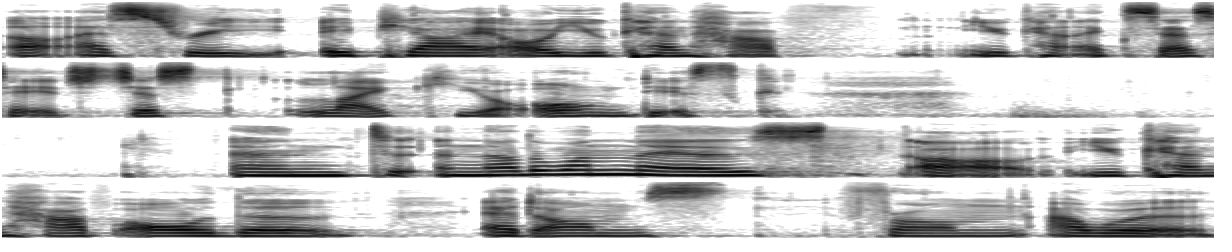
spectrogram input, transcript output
uh, S3 API, or you can have you can access it just like your own disk. And another one is uh, you can have all the add-ons from our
